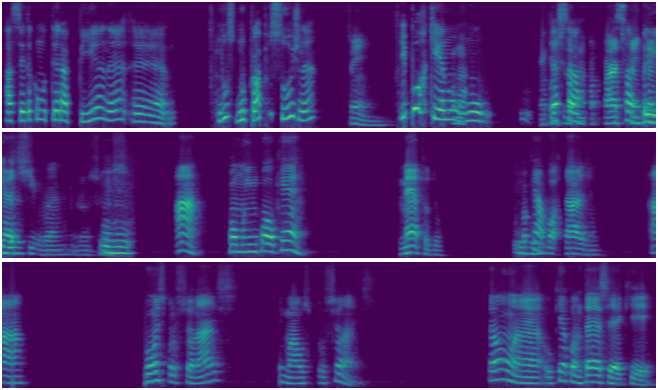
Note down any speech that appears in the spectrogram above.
aceita como terapia, né? É, no, no, próprio SUS, né? Sim. E por que não, não é essa, uma prática essa integrativa no SUS? Uhum. Ah, como em qualquer método, qualquer uhum. abordagem, há bons profissionais e maus profissionais. Então, é, o que acontece é que,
